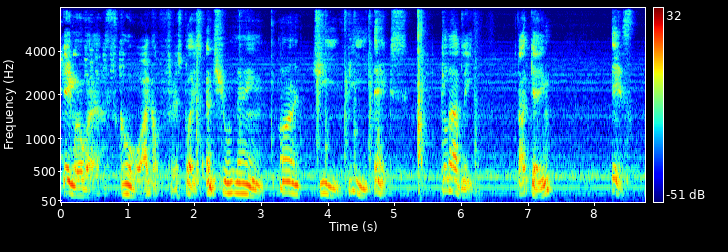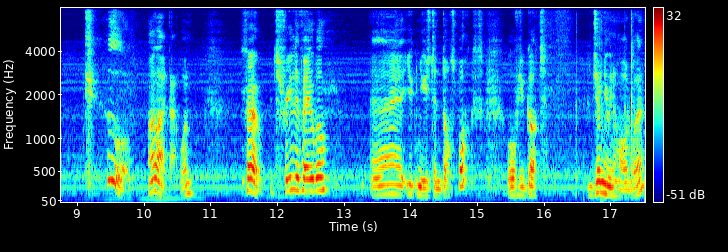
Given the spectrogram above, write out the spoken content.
Game over. Score. I got first place. Enter your name. RGVX. Gladly. That game is cool. I like that one. So, it's freely available. Uh, you can use it in DOSBox, or if you've got genuine hardware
